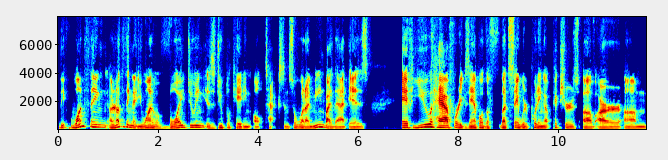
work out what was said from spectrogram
The one thing another thing that you want to avoid doing is duplicating alt text. And so what i mean by that is if you have for example the let's say we're putting up pictures of our um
